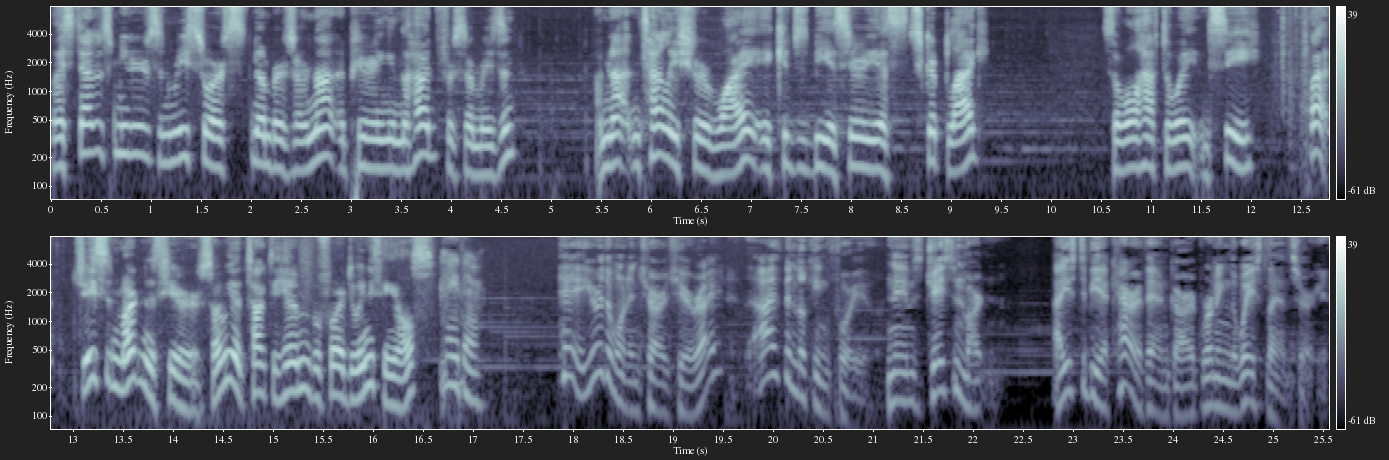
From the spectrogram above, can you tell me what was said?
my status meters and resource numbers are not appearing in the HUD for some reason. I'm not entirely sure why. It could just be a serious script lag. So we'll have to wait and see. But Jason Martin is here, so I'm going to talk to him before I do anything else. Hey there. Hey, you're the one in charge here, right? I've been looking for you. Name's Jason Martin. I used to be a caravan guard running the Wasteland circuit.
